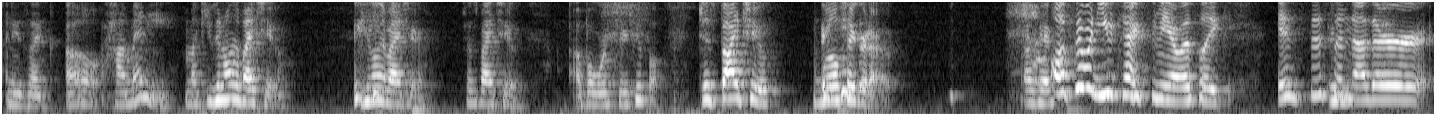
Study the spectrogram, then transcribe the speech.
and he's like, "Oh, how many?" I'm like, "You can only buy two. You can only buy two. Just buy two. Uh, but we're three people. Just buy two. We'll figure it out." Okay. also, when you texted me, I was like, is this another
